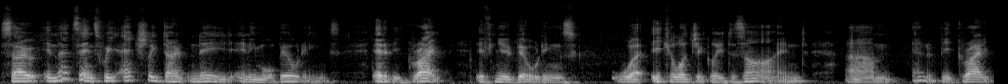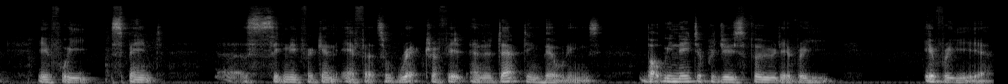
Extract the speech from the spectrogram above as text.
So, in that sense, we actually don't need any more buildings. It'd be great if new buildings were ecologically designed, um, and it'd be great if we spent uh, significant efforts retrofit and adapting buildings. But we need to produce food every every year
